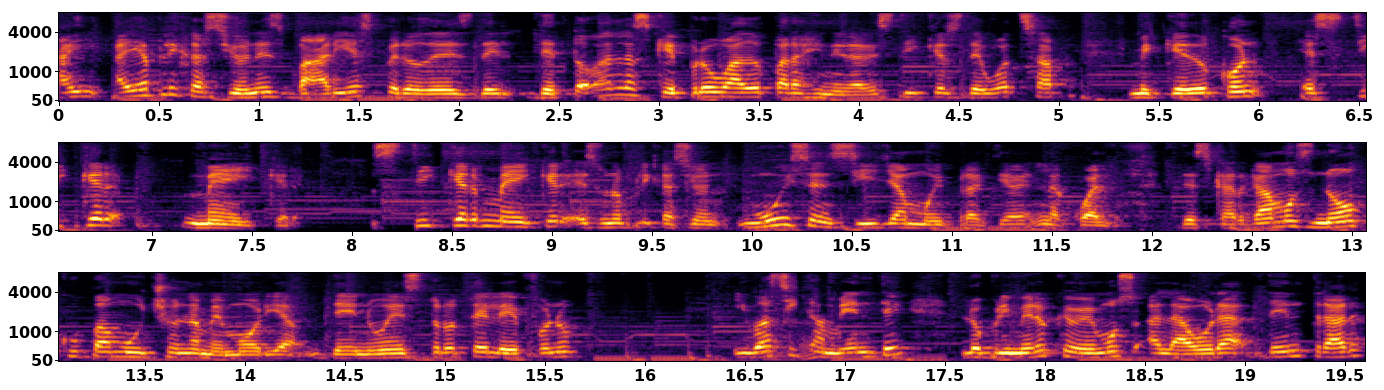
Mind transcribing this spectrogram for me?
hay, aplicaciones varias, pero desde de todas las que he probado para generar stickers de WhatsApp, me quedo con Sticker Maker. Sticker Maker es una aplicación muy sencilla, muy práctica, en la cual descargamos, no ocupa mucho en la memoria de nuestro teléfono y básicamente lo primero que vemos a la hora de entrar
